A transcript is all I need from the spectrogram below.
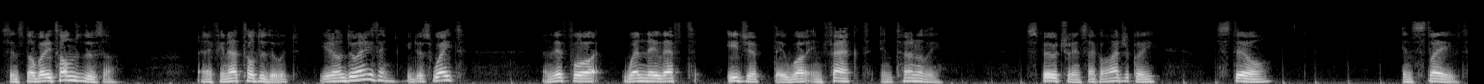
since nobody told them to do so. And if you're not told to do it, you don't do anything. You just wait. And therefore, when they left Egypt, they were in fact internally, spiritually and psychologically, still enslaved.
